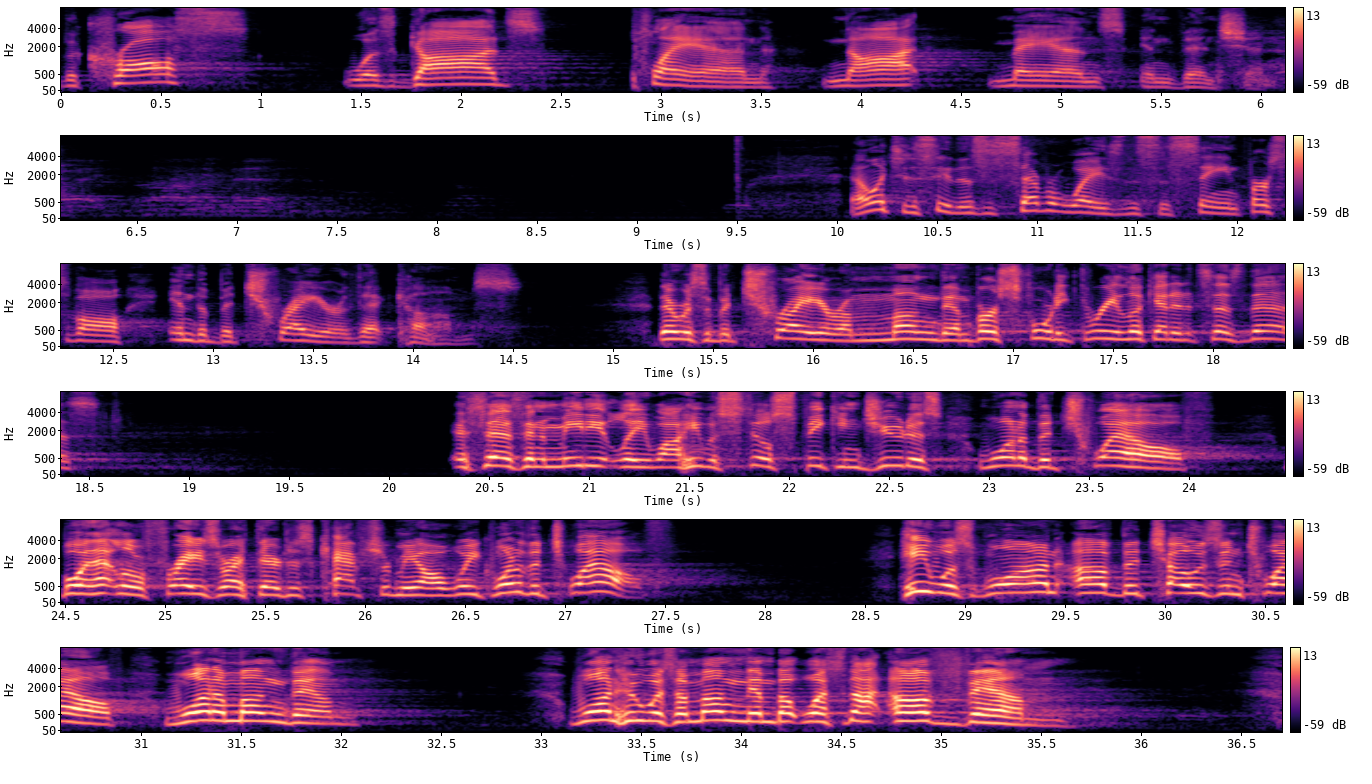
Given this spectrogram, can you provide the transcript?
the cross was God's plan, not man's invention. I want you to see this is several ways this is seen. First of all, in the betrayer that comes. There was a betrayer among them. Verse 43, look at it, it says this. It says, and immediately while he was still speaking, Judas, one of the 12, boy, that little phrase right there just captured me all week. One of the 12. He was one of the chosen 12, one among them, one who was among them but was not of them,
